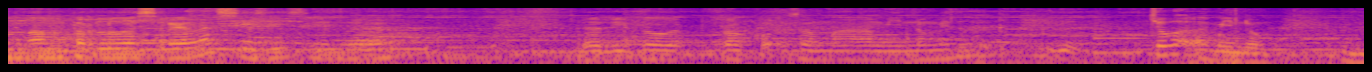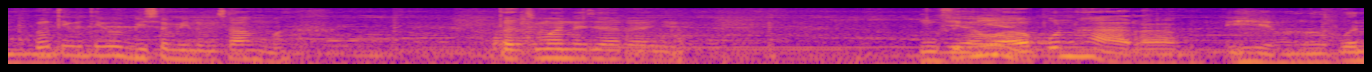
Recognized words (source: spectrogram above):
memperluas relasi sih sebenarnya. Dari rokok sama minum itu coba lah minum. Kau tiba-tiba bisa minum sama. Entah cuma caranya. maksudnya ya walaupun haram. iya walaupun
